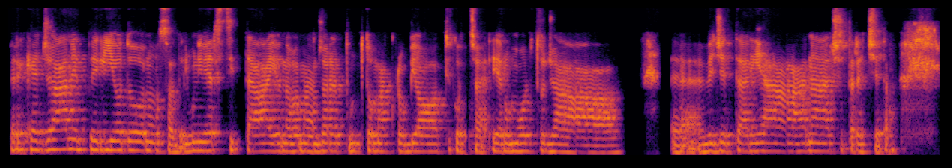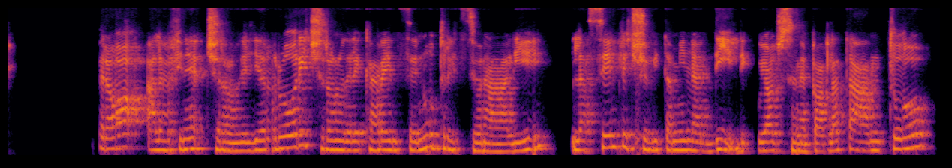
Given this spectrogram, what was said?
perché già nel periodo, non so, dell'università io andavo a mangiare al punto macrobiotico, cioè ero molto già eh, vegetariana, eccetera, eccetera. Però alla fine c'erano degli errori, c'erano delle carenze nutrizionali, la semplice vitamina D di cui oggi se ne parla tanto,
